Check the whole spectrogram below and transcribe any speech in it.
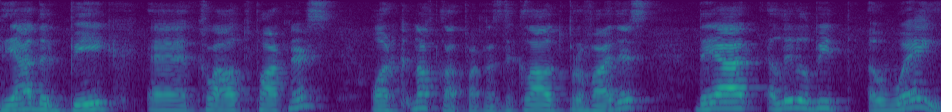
the other big uh, cloud partners or not cloud partners, the cloud providers, they are a little bit away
